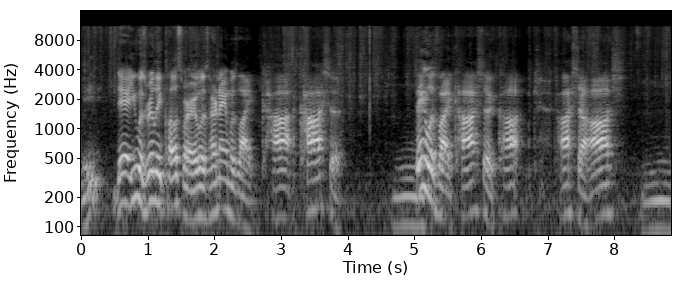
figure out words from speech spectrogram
Me? Yeah, you was really close with her. It was her name was like Ka, Kasha. Mm. I think it was like Kasha, Ka, Kasha Osh. Mm.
